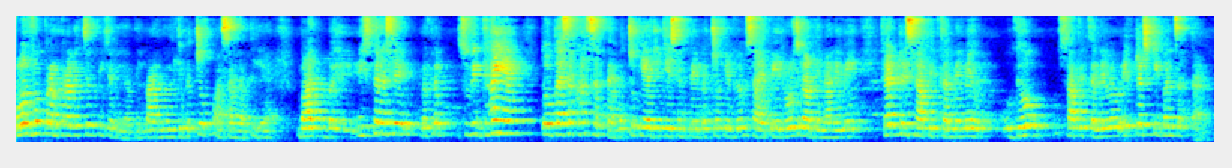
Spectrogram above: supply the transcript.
और वो परंपरागत चलती चली जाती है। बाद में उनके बच्चों के पास आ जाती है। बाद इस तरह से मतलब सुविधाएँ हैं तो पैसा खर्च सकता है। बच्चों के एजुकेशन पे, बच्चों के व्यवसाय पे, रोज़गार दिलाने में, फैक्ट्री स्थापित करने में, उद्योग स्थापित करने में वो एक ट्रस्टी बन सकता है।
